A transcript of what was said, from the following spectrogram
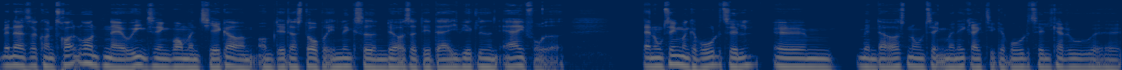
Men altså, kontrolrunden er jo en ting, hvor man tjekker, om, om det, der står på indlægssiden, det er også det, der i virkeligheden er i fodret. Der er nogle ting, man kan bruge det til, øhm, men der er også nogle ting, man ikke rigtig kan bruge det til. Kan du, øh,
